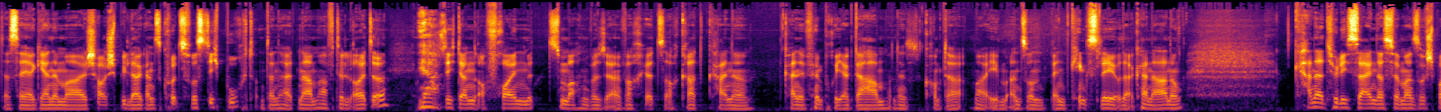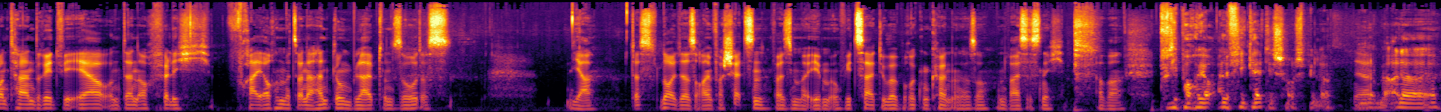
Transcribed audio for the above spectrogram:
dass er ja gerne mal Schauspieler ganz kurzfristig bucht und dann halt namhafte Leute, Ja. die sich dann auch freuen mitzumachen, weil sie einfach jetzt auch gerade keine, keine Filmprojekte haben und dann kommt er mal eben an so einen Ben Kingsley oder keine Ahnung. Kann natürlich sein, dass wenn man so spontan dreht wie er und dann auch völlig frei auch mit seiner Handlung bleibt und so, dass ja, dass Leute das auch einfach schätzen, weil sie mal eben irgendwie Zeit überbrücken können oder so. Man weiß es nicht. Aber Du, die brauchen ja auch alle viel Geld, die Schauspieler. Ja. Die haben ja alle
